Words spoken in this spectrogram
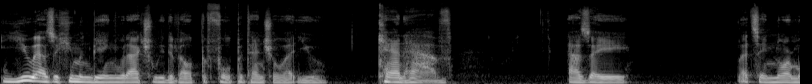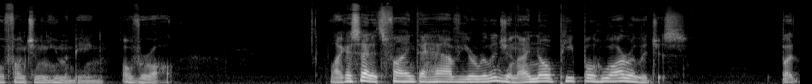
you as a human being would actually develop the full potential that you can have as a, let's say, normal functioning human being overall. Like I said, it's fine to have your religion. I know people who are religious, but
